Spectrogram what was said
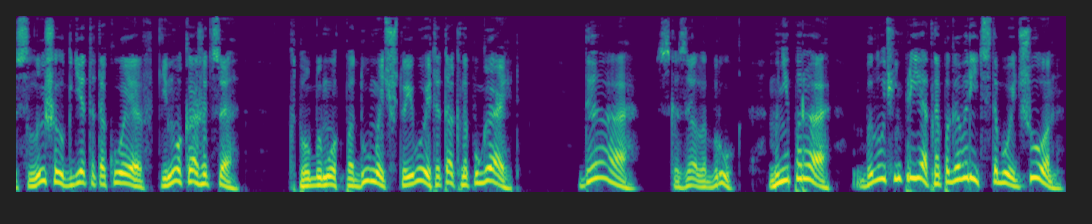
Слышал где-то такое, в кино, кажется. Кто бы мог подумать, что его это так напугает? Да, сказала Брук. Мне пора. Было очень приятно поговорить с тобой, Джон.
